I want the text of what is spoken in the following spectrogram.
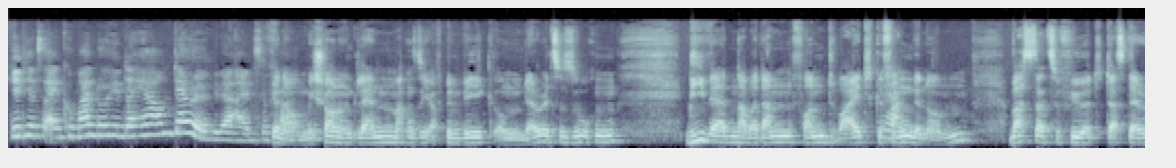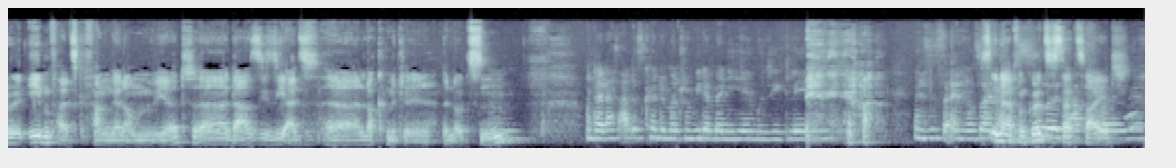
geht jetzt ein Kommando hinterher, um Daryl wieder einzufangen. Genau, Michonne und Glenn machen sich auf den Weg, um Daryl zu suchen. Die werden aber dann von Dwight gefangen Ja. genommen, was dazu führt, dass Daryl ebenfalls gefangen genommen wird, äh, da sie sie als äh, Lockmittel benutzen. Unter das alles könnte man schon wieder Benny Hill Musik legen. Ja. Das ist einfach so ist eine innerhalb von kürzester Zeit. Abfolge.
